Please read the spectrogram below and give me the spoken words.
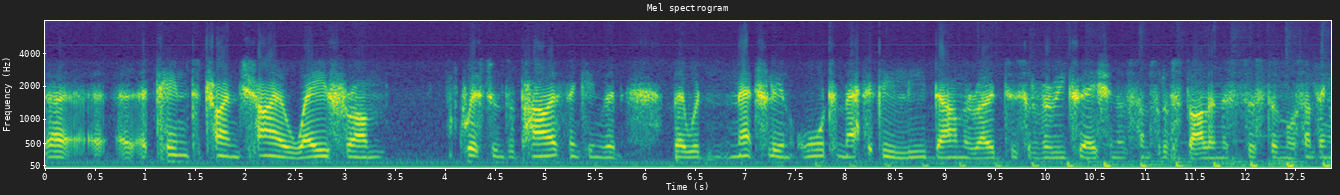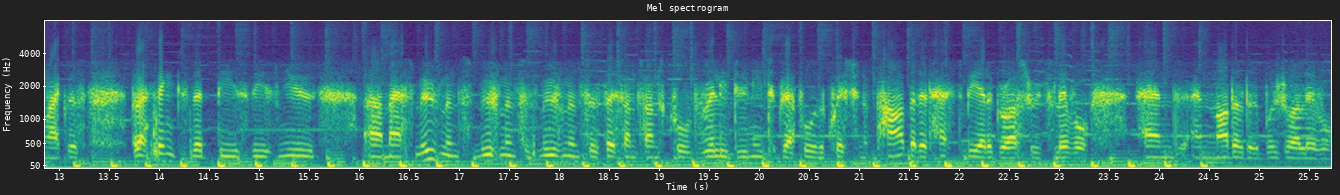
a, a tend to try and shy away from questions of power, thinking that they would naturally and automatically lead down the road to sort of a recreation of some sort of Stalinist system or something like this. But I think that these these new uh, mass movements, movements of movements as they're sometimes called, really do need to grapple with the question of power, but it has to be at a grassroots level and, and not at a bourgeois level.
